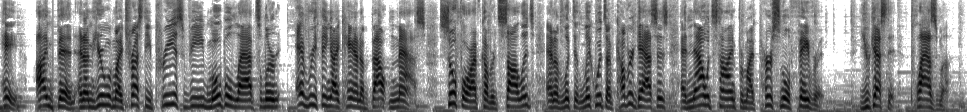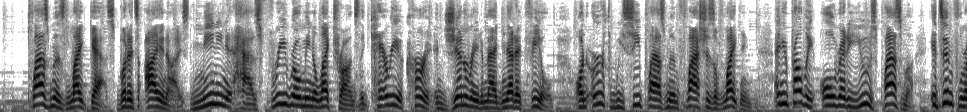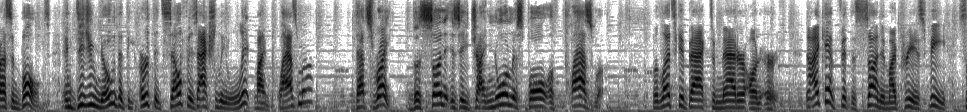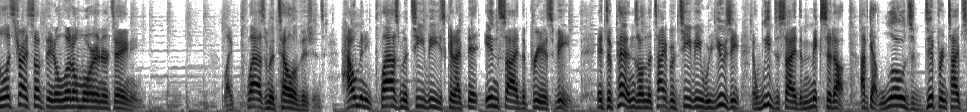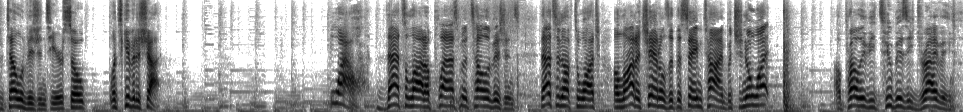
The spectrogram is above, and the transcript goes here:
Hey, I'm Ben, and I'm here with my trusty Prius V mobile lab to learn everything I can about mass. So far, I've covered solids, and I've looked at liquids, I've covered gases, and now it's time for my personal favorite. You guessed it, plasma. Plasma is light gas, but it's ionized, meaning it has free roaming electrons that carry a current and generate a magnetic field. On Earth, we see plasma in flashes of lightning, and you probably already use plasma. It's in fluorescent bulbs. And did you know that the Earth itself is actually lit by plasma? That's right, the sun is a ginormous ball of plasma. But let's get back to matter on Earth. Now, I can't fit the sun in my Prius V, so let's try something a little more entertaining. Like plasma televisions. How many plasma TVs can I fit inside the Prius V? It depends on the type of TV we're using, and we've decided to mix it up. I've got loads of different types of televisions here, so let's give it a shot. Wow, that's a lot of plasma televisions. That's enough to watch a lot of channels at the same time, but you know what? I'll probably be too busy driving.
